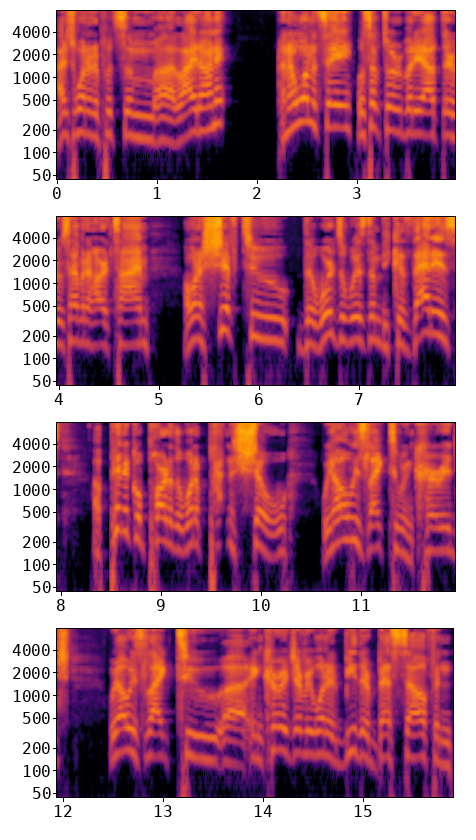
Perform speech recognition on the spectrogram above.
I just wanted to put some uh, light on it. And I want to say what's up to everybody out there who's having a hard time. I want to shift to the words of wisdom because that is a pinnacle part of the What a Partner show. We always like to encourage. We always like to uh, encourage everyone to be their best self and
